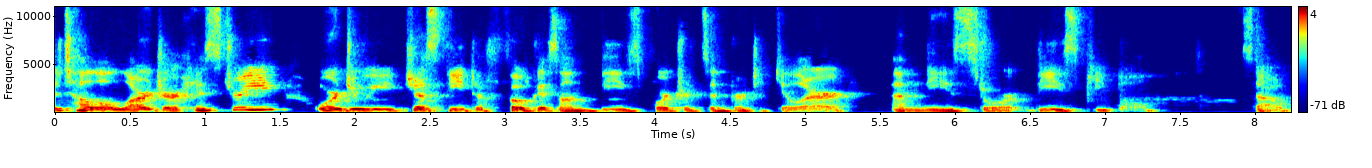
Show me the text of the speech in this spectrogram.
to tell a larger history, or do we just need to focus on these portraits in particular and these store these people? So,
